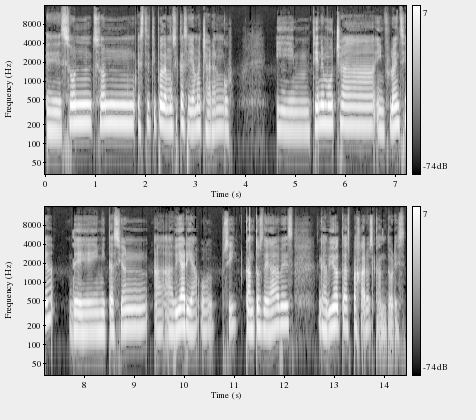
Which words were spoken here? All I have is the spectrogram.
Eh, son, son, este tipo de música se llama charango y mm, tiene mucha influencia de imitación aviaria o sí, cantos de aves, gaviotas, pájaros, cantores.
